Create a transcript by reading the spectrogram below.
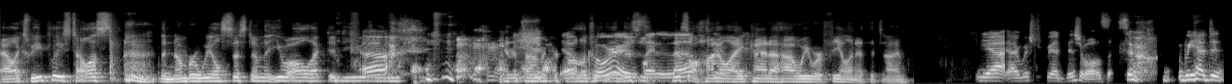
Alex, will you please tell us the number wheel system that you all elected to use oh. Of course, this will highlight kind of how we were feeling at the time. Yeah, I wish we had visuals. So we had to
